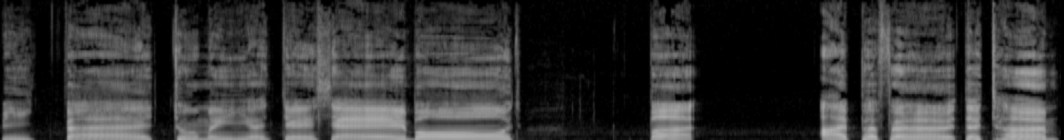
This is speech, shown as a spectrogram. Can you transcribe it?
refer to me as disabled but I prefer the term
